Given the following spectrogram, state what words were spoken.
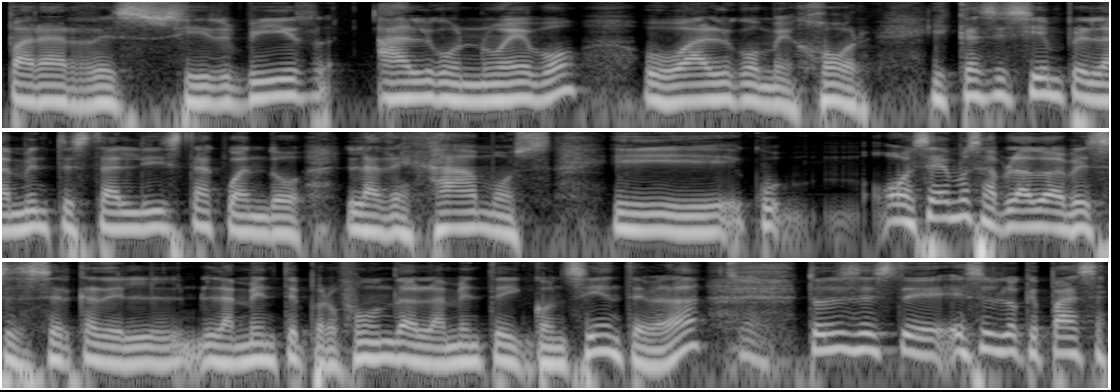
para recibir algo nuevo o algo mejor. Y casi siempre la mente está lista cuando la dejamos y o sea, hemos hablado a veces acerca de la mente profunda, la mente inconsciente, ¿verdad? Entonces, este, eso es lo que pasa,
